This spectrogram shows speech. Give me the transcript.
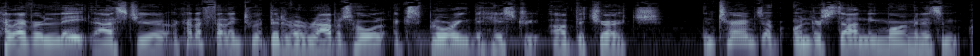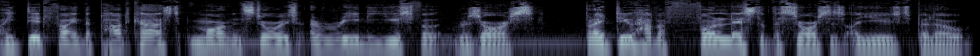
However, late last year, I kind of fell into a bit of a rabbit hole exploring the history of the church. In terms of understanding Mormonism, I did find the podcast Mormon Stories a really useful resource, but I do have a full list of the sources I used below.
